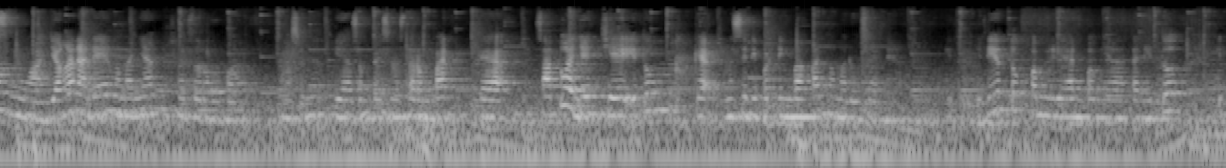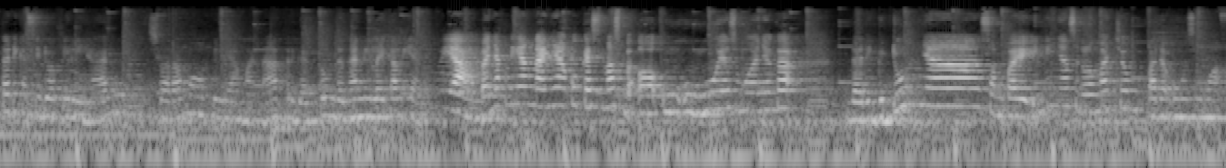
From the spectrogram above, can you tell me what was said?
semua. Jangan ada yang namanya Semester 4. maksudnya ya sampai semester 4 kayak satu aja C itu kayak mesti dipertimbangkan sama dosennya gitu. Jadi untuk pemilihan peminatan itu kita dikasih dua pilihan, suara mau pilih yang mana tergantung dengan nilai kalian. Ya banyak nih yang nanya aku kesmas ba- oh, ungu-ungu ya semuanya kak dari gedungnya sampai ininya segala macam pada ungu semua.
